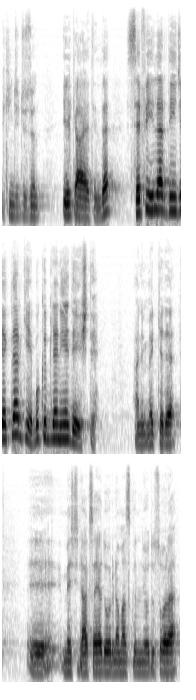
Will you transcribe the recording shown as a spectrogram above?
İkinci cüzün ilk ayetinde sefihler diyecekler ki bu kıble niye değişti? Hani Mekke'de e, Mescid-i Aksa'ya doğru namaz kılınıyordu. Sonra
